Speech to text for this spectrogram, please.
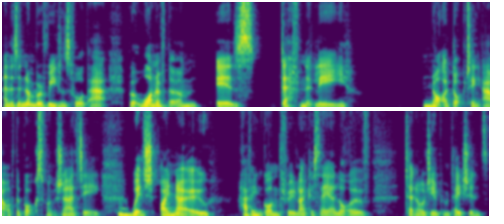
And there's a number of reasons for that, but one of them is definitely not adopting out of the box functionality, mm-hmm. which I know having gone through, like I say, a lot of technology implementations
